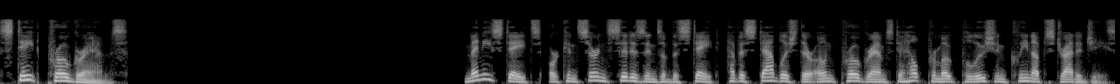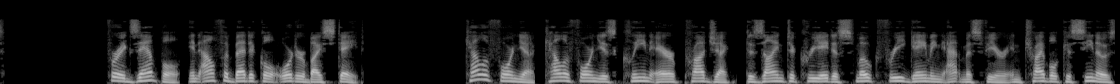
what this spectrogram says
State programs Many states, or concerned citizens of the state, have established their own programs to help promote pollution cleanup strategies. For example, in alphabetical order by state, California – California's Clean Air Project, designed to create a smoke-free gaming atmosphere in tribal casinos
